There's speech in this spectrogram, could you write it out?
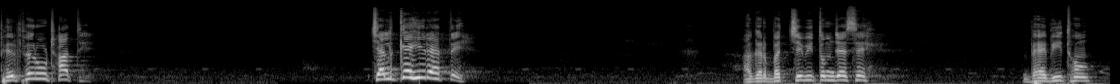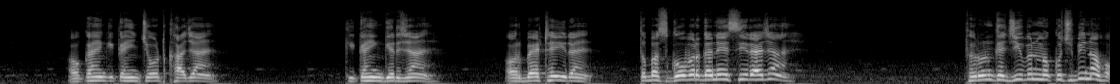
फिर फिर उठाते चल के ही रहते अगर बच्चे भी तुम जैसे भयभीत हों और कहें कि कहीं चोट खा जाएँ, कि कहीं गिर जाएँ और बैठे ही रहें तो बस गोबर गणेश ही रह जाएँ। फिर उनके जीवन में कुछ भी ना हो।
